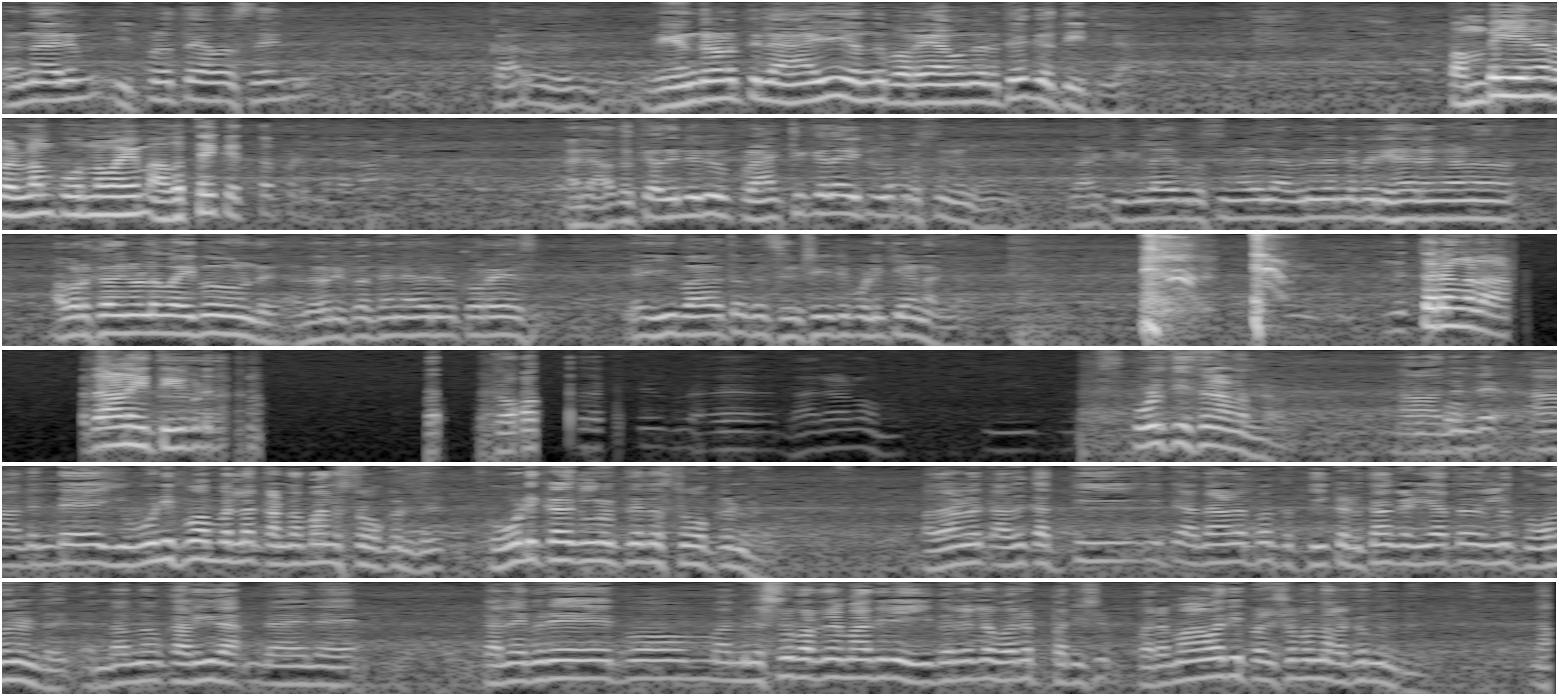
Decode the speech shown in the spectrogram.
എന്നാലും ഇപ്പോഴത്തെ അവസ്ഥയിൽ നിയന്ത്രണത്തിലായി എന്ന് പറയാവുന്നിടത്തേക്ക് എത്തിയിട്ടില്ല. പമ്പ് ചെയ്യുന്ന വെള്ളം പൂർണമായും അകത്തേക്ക് എത്തപ്പെടുന്നില്ല. അതാണ് അല്ല അതൊക്കെ അതിന്റെ ഒരു പ്രാക്ടിക്കലായിട്ടുള്ള പ്രശ്നങ്ങളാണ്. പ്രാക്ടിക്കലായ പ്രശ്നങ്ങളിൽ അവർ തന്നെ പരിഹാരം കാണുക അവർക്ക് അതിനുള്ള വൈഭവമുണ്ട്. അതവരിപ്പോ തന്നെ അവർ കുറെ ഈ ഭാഗത്തൊക്കെ ഷീറ്റ് പൊളിക്കുകയാണല്ലോ. നിത്തരങ്ങളാണ് അതാണ് ഈ തീപിടുത്തം. ധാരാളം സ്കൂൾ സീസണാണല്ലോ. അതിന്റെ അതിന്റെ യൂണിഫോം എല്ലാം കണ്ടമാനം സ്റ്റോക്ക് ഉണ്ട്. കോടിക്കണക്കിന് റുപ്യന്റെ സ്റ്റോക്ക് ഉണ്ട്. അതാണ് അത് കത്തിയിട്ട് അതാണ് ഇപ്പൊ തീ കെടുക്കാൻ കഴിയാത്തതെല്ലാം തോന്നുന്നുണ്ട് എന്താണെന്ന് നമുക്കറിയില്ല. പിന്നെ കാരണം ഇവർ ഇപ്പോ മിനിസ്റ്റർ പറഞ്ഞ മാതിരി ഇവരെല്ലാം ഓരോ പരമാവധി പരിശ്രമം നടക്കുന്നുണ്ട്.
